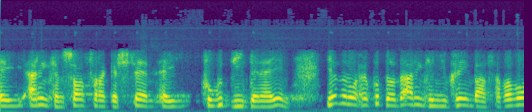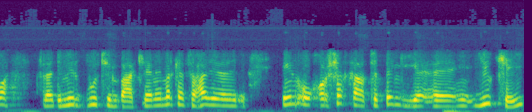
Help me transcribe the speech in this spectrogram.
ay arrinkan soo faragashteen ay kugu diidanayeen iyaduna waxay ku dooda arrinkan ukraine baa sababo ah valadimir putin baa keenay. Markaas waxaa in uu qorshe qaato bangiga u k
